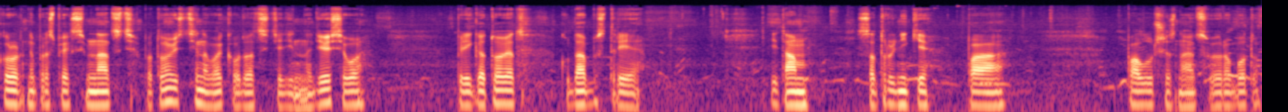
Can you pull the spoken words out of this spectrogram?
Курортный проспект 17. Потом вести на Войкова 21. Надеюсь, его приготовят куда быстрее. И там сотрудники по получше знают свою работу.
